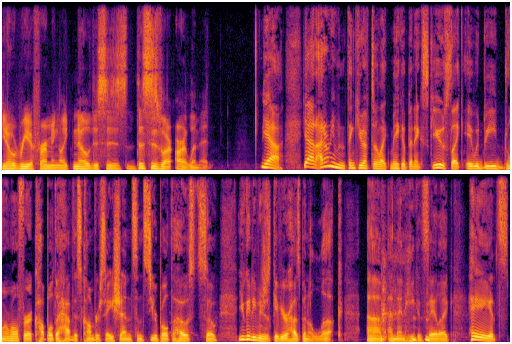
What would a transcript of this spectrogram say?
you know, reaffirming like, no, this is this is our, our limit. Yeah. Yeah. And I don't even think you have to like make up an excuse. Like it would be normal for a couple to have this conversation since you're both the hosts. So you could even just give your husband a look. Um, and then he could say, like, hey, it's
